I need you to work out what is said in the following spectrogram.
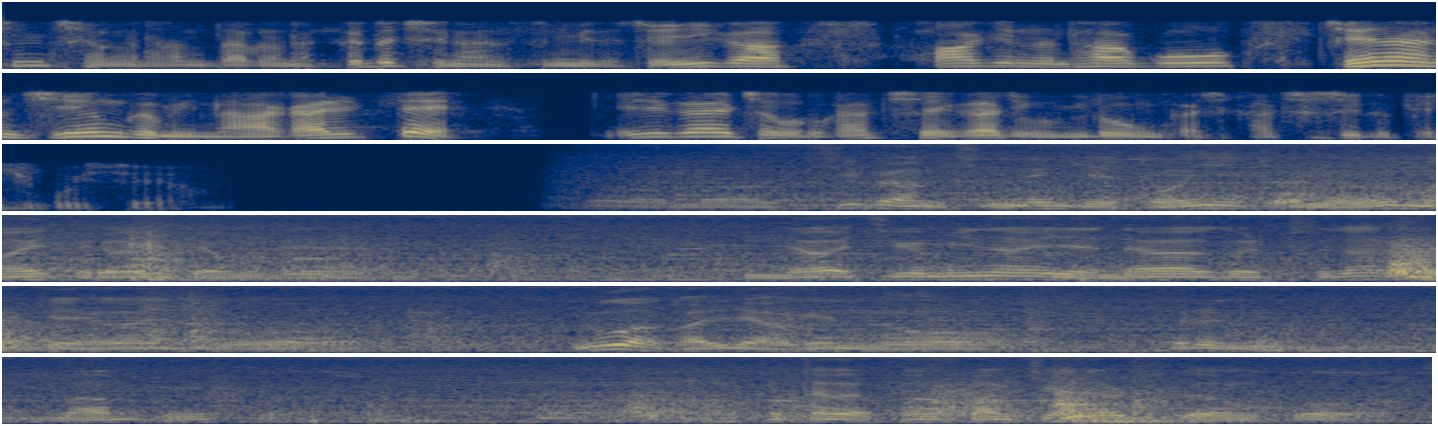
신청을 한다거나 그렇지는 않습니다. 저희가 확인을 하고 재난지원금이 나갈 때 일괄적으로 같이 해가지고 위로금까지 같이 지급해주고 있어요. 또뭐 집을 짓는 게 돈이 또 너무 많이 들어가기 때문에 내가 지금 이 나이에 내가 그걸 투자를 이렇게 해가지고 누가 관리하겠노? 그런 마음도 있고. 그렇다고 방- 방치해 놓을 수도 없고.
